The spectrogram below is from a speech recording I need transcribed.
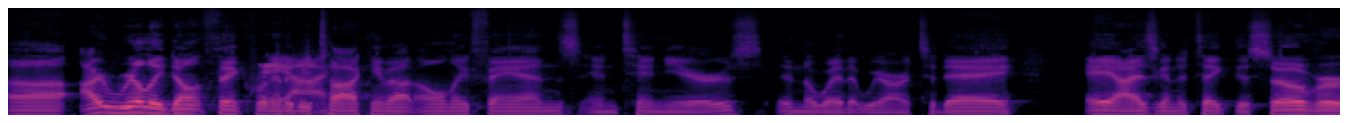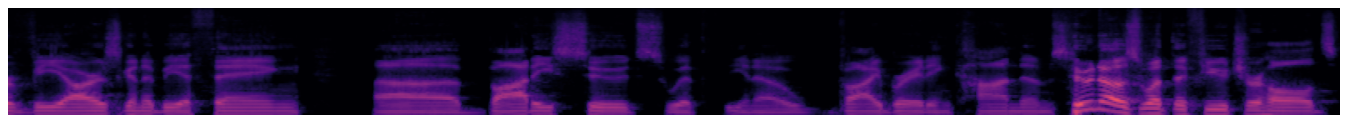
Uh, I really don't think we're going to be talking about OnlyFans in 10 years in the way that we are today. AI is going to take this over. VR is going to be a thing. Uh, body suits with, you know, vibrating condoms. Who knows what the future holds,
